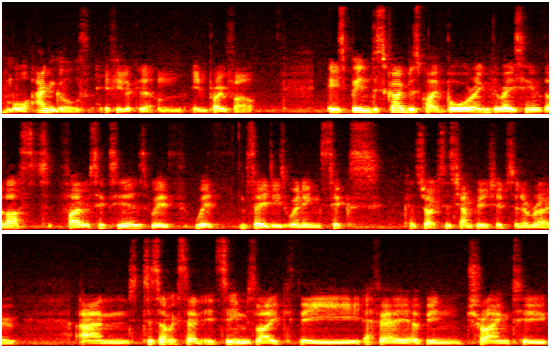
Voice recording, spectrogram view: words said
more angled if you look at it on, in profile. it's been described as quite boring the racing of the last five or six years, with with Mercedes winning six constructors championships in a row, and to some extent, it seems like the FIA have been trying to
